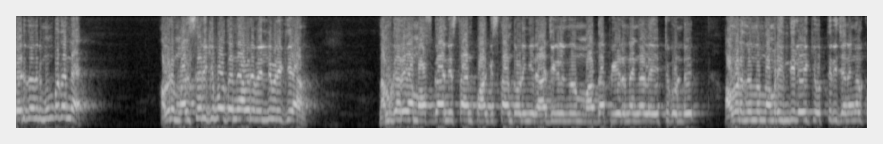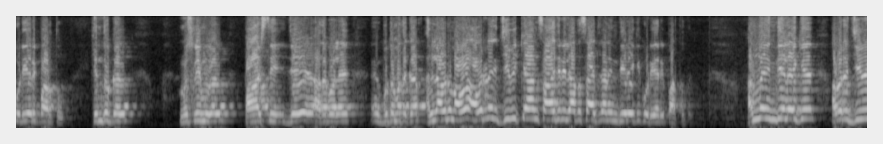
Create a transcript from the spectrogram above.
വരുന്നതിന് മുമ്പ് തന്നെ അവർ മത്സരിക്കുമ്പോൾ തന്നെ അവർ വെല്ലുവിളിക്കുകയാണ്. നമുക്കറിയാം അഫ്ഗാനിസ്ഥാൻ പാകിസ്ഥാൻ തുടങ്ങിയ രാജ്യങ്ങളിൽ നിന്നും മതപീഡനങ്ങൾ ഏറ്റുകൊണ്ട് അവിടെ നിന്നും നമ്മുടെ ഇന്ത്യയിലേക്ക് ഒത്തിരി ജനങ്ങൾ കുടിയേറി പാർത്തു. ഹിന്ദുക്കൾ മുസ്ലിമുകൾ പാഴ്സി അതേപോലെ ബുദ്ധമതക്കാർ എല്ലാവരും അവർ അവരുടെ ജീവിക്കാൻ സാഹചര്യം ഇല്ലാത്ത സാഹചര്യമാണ് ഇന്ത്യയിലേക്ക് കുടിയേറി പാർത്തത്. അന്ന് ഇന്ത്യയിലേക്ക് അവർ ജീവി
